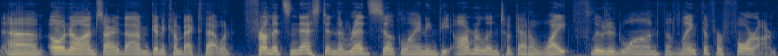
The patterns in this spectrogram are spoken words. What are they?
Um, oh no, I'm sorry. I'm going to come back to that one. From its nest in the red silk lining, the Amyrlin took out a white fluted wand the length of her forearm.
